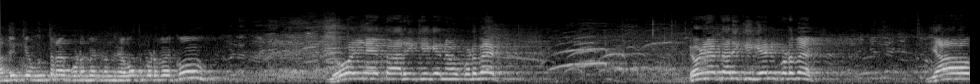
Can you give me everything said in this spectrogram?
ಅದಕ್ಕೆ ಉತ್ತರ ಕೊಡಬೇಕಂದ್ರೆ ಯಾವತ್ತು ಕೊಡಬೇಕು? ಏಳನೇ ತಾರೀಕಿಗೆ ನಾವು ಕೊಡಬೇಕು. ಏಳನೇ ತಾರೀಕಿಗೆ ಏನು ಕೊಡಬೇಕು? ಯಾವ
